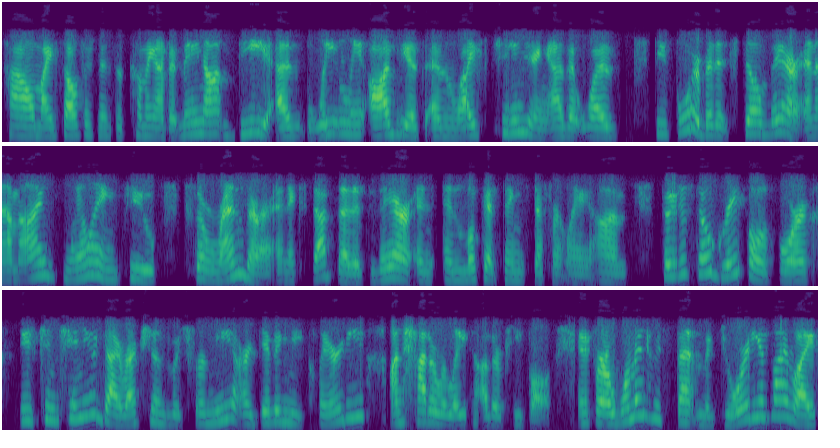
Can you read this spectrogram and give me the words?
how my selfishness is coming up? It may not be as blatantly obvious and life changing as it was before, but it's still there. And am I willing to surrender and accept that it's there and, and look at things differently. Um, so just so grateful for these continued directions, which for me are giving me clarity on how to relate to other people. And for a woman who spent majority of my life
